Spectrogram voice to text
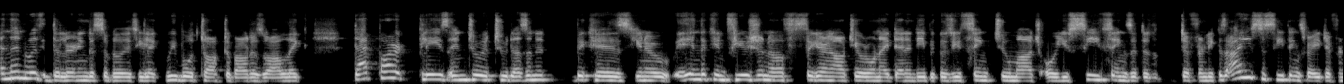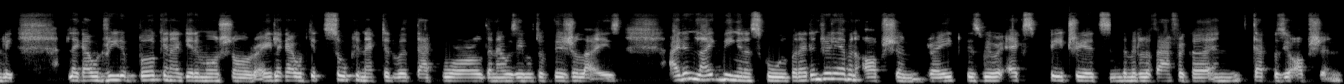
And then with the learning disability, like we both talked about as well, like that part plays into it too, doesn't it? Because, you know, in the confusion of figuring out your own identity because you think too much or you see things that differently because I used to see things very differently. Like I would read a book and I'd get emotional, right? Like I would get so connected with that world and I was able to visualize. I didn't like being in a school, but I didn't really have an option, right? Because we were expatriates in the middle of Africa and that was your option.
